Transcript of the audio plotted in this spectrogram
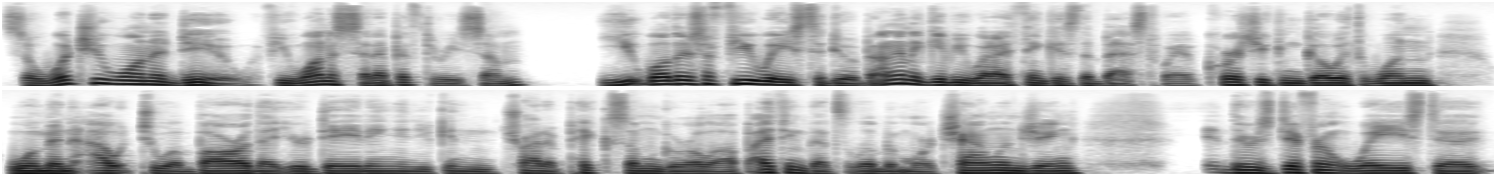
So, what you want to do if you want to set up a threesome, you well, there's a few ways to do it, but I'm going to give you what I think is the best way. Of course, you can go with one woman out to a bar that you're dating and you can try to pick some girl up. I think that's a little bit more challenging. There's different ways to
